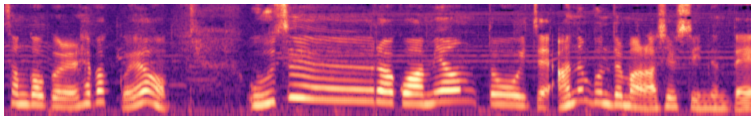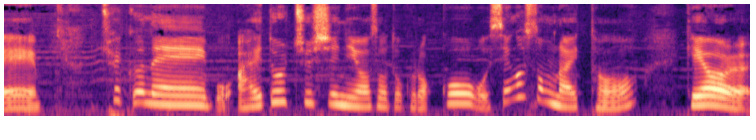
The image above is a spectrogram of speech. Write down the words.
선곡을 해봤고요. 우즈라고 하면 또 이제 아는 분들만 아실 수 있는데 최근에 뭐 아이돌 출신이어서도 그렇고 뭐 싱어송라이터 계열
